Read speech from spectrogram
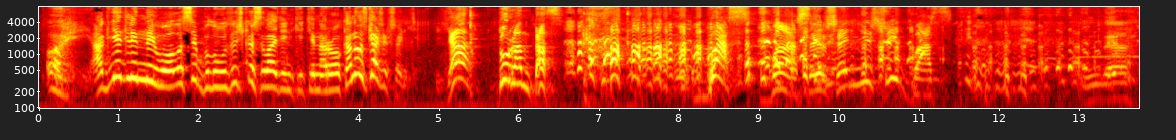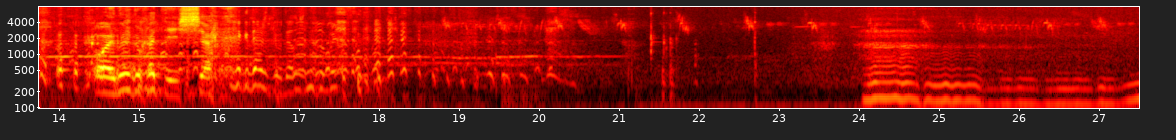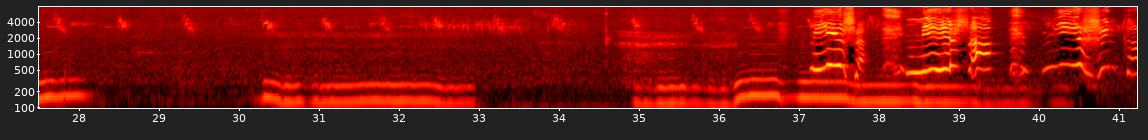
Ой, а где длинные волосы, блузочка, сладенький тенорок? А ну, скажи что-нибудь. Я Дурандас. Бас! Бас, совершеннейший бас. Да. Ой, ну и духотища. К дождю должно быть. Миша! Миша! Мишенька!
